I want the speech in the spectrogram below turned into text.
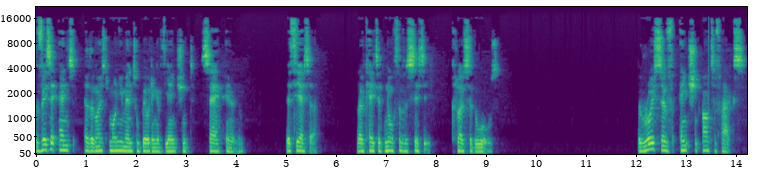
The visit ends at the most monumental building of the ancient Saepinum, the theatre, located north of the city, close to the walls. The Reuss of ancient artifacts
